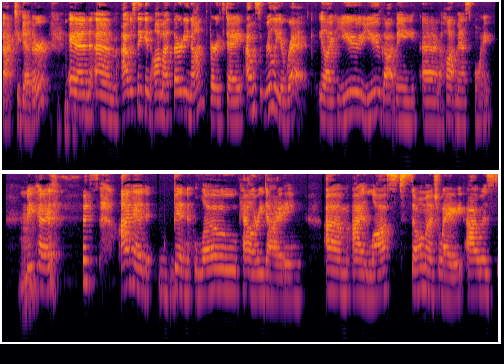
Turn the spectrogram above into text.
back together. and um, I was thinking on my 39th birthday, I was really a wreck. Like you, you got me at a hot mess point mm. because I had been low calorie dieting. Um, I lost so much weight. I was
